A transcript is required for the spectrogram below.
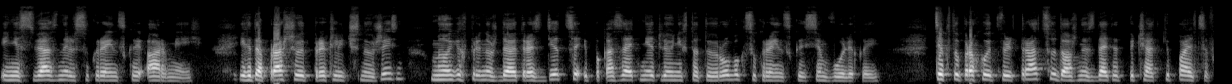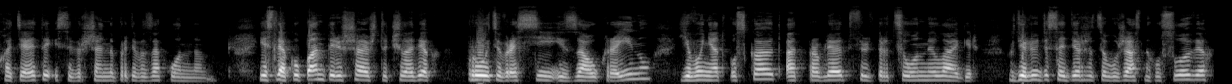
и не связаны ли с украинской армией. Их допрашивают про их личную жизнь, многих принуждают раздеться и показать, нет ли у них татуировок с украинской символикой. Те, кто проходит фильтрацию, должны сдать отпечатки пальцев, хотя это и совершенно противозаконно. Если оккупанты решают, что человек против России и за Украину, его не отпускают, а отправляют в фильтрационный лагерь, где люди содержатся в ужасных условиях,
